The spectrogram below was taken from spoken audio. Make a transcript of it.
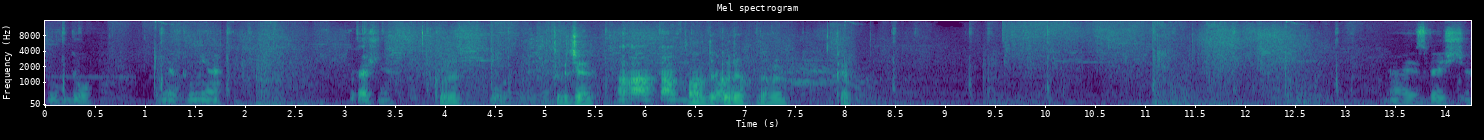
Tu w dół. Nie, tu nie. Tu też nie. Kurde. Kurde. To gdzie? Aha, tam w O, bok. do dobra. góry. Dobra. Okej. Jest wyjście.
